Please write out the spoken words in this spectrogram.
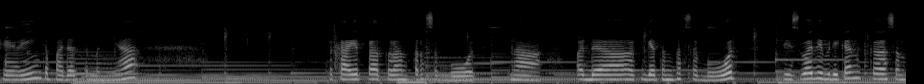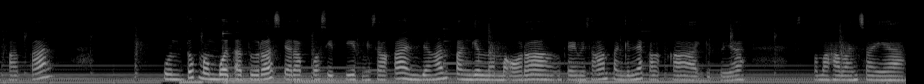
sharing kepada temannya terkait peraturan tersebut. Nah, pada kegiatan tersebut siswa diberikan kesempatan untuk membuat aturan secara positif. Misalkan jangan panggil nama orang, kayak misalkan panggilnya kakak gitu ya pemahaman saya.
